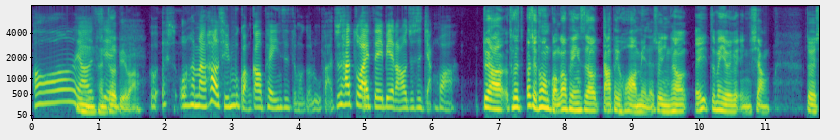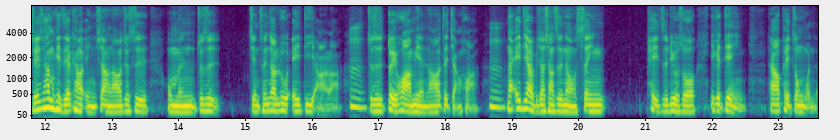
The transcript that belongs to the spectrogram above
哦，了解，嗯、很特别吧？我我还蛮好奇录广告配音是怎么个录法，就是他坐在这边，然后就是讲话。对啊，而且通常广告配音是要搭配画面的，所以你看到，哎，这边有一个影像，对，所以他们可以直接看到影像，然后就是我们就是简称叫录 ADR 啦，嗯，就是对画面，然后再讲话，嗯，那 ADR 比较像是那种声音配置，例如说一个电影，它要配中文的，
